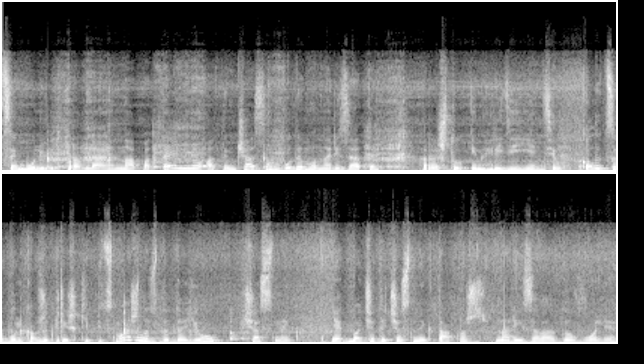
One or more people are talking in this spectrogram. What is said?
Цибулю відправляю на пательню, а тим часом будемо нарізати решту інгредієнтів. Коли цибулька вже трішки підсмажилась, додаю часник. Як бачите, часник також нарізала доволі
